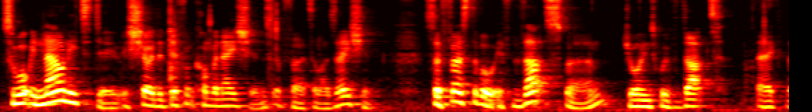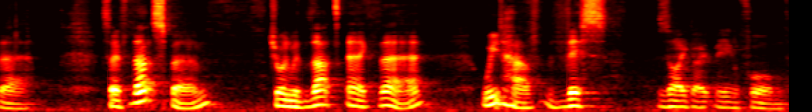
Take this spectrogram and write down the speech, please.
So what we now need to do is show the different combinations of fertilization. So first of all, if that sperm joins with that egg there, so if that sperm joined with that egg there, we'd have this zygote being formed.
